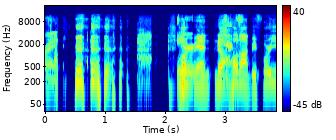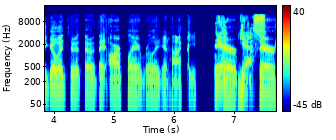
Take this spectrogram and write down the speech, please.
right, here Look, man. No, hold on. Before you go into it, though, they are playing really good hockey. they're, they're- yes, Their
